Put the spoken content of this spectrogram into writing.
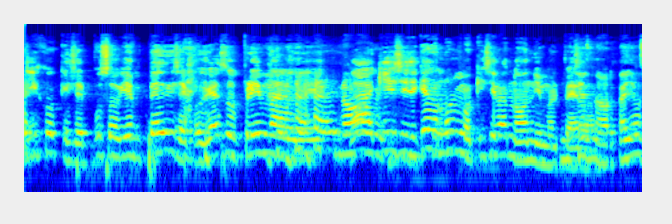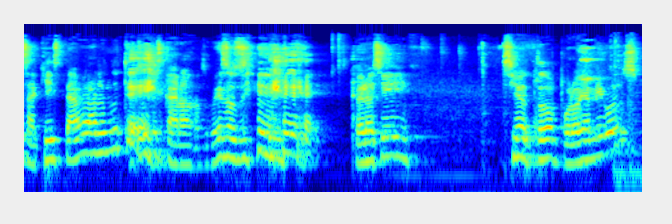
dijo que se puso bien pedo y se cogió a su prima, güey. No, güey. aquí si se queda anónimo, aquí sí va anónimo el Pinches pedo. norteños aquí está hablando de descarados, güey, eso sí. Pero sí, ha sido todo por hoy, amigos.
